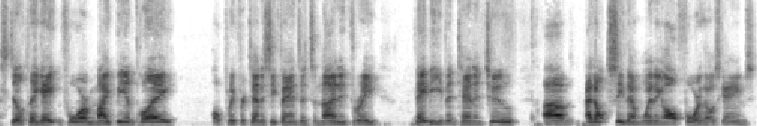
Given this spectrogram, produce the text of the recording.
I still think eight and four might be in play. Hopefully for Tennessee fans, it's a nine and three, maybe even ten and two. Um, I don't see them winning all four of those games.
